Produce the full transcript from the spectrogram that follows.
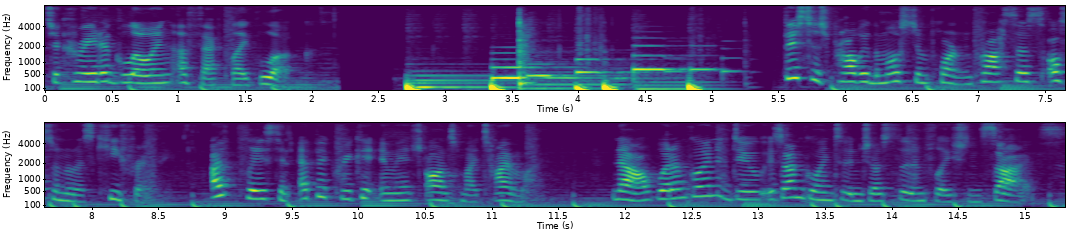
to create a glowing effect-like look. This is probably the most important process, also known as keyframing. I've placed an Epikrika image onto my timeline. Now, what I'm going to do is I'm going to adjust the inflation size.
